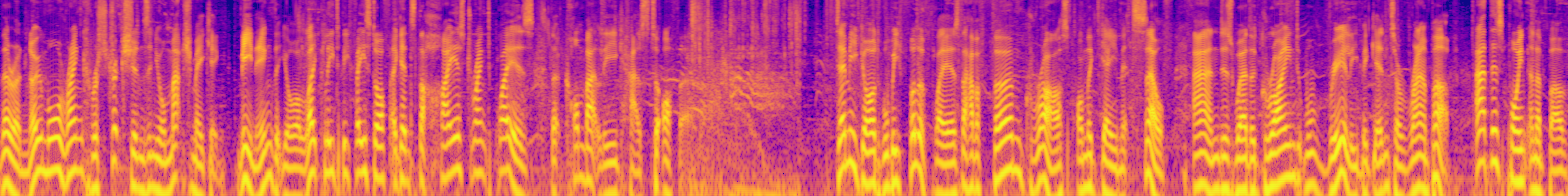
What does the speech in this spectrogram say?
there are no more rank restrictions in your matchmaking, meaning that you're likely to be faced off against the highest ranked players that Kombat League has to offer. Demigod will be full of players that have a firm grasp on the game itself, and is where the grind will really begin to ramp up. At this point and above,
